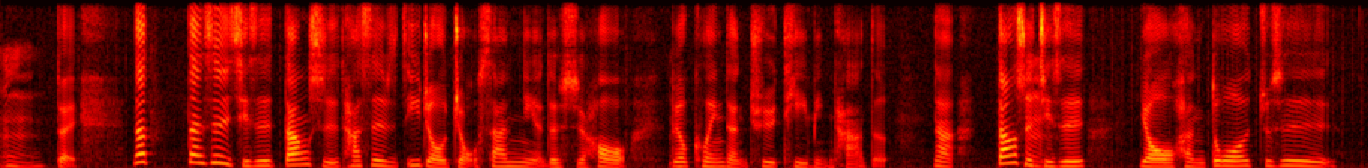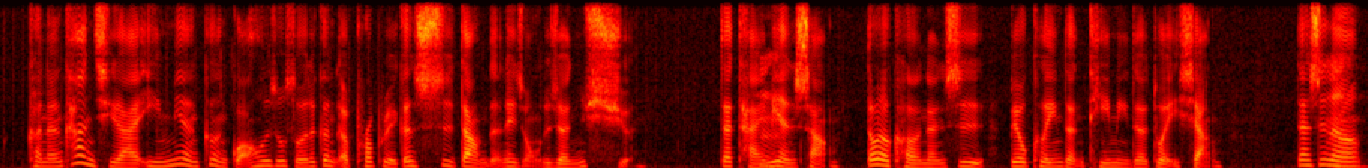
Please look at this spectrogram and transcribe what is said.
嗯对。那但是其实当时他是一九九三年的时候，Bill Clinton 去提名他的。那当时其嗯实有很多就是可能看起来赢面更广，或者说所谓的更 appropriate、更适当的那种人选，在台面上、都有可能是 Bill Clinton 提名的对象。但是呢，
